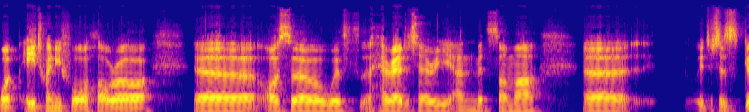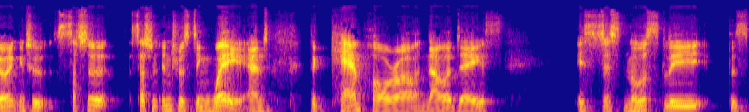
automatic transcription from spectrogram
a24 horror uh, also with hereditary and Midsommar uh, which is going into such a such an interesting way. And the camp horror nowadays is just mostly this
